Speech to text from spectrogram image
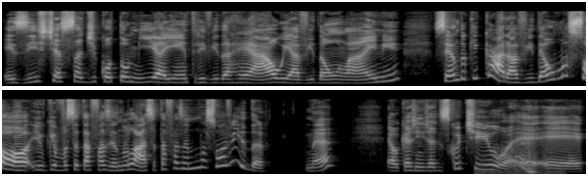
Existe essa dicotomia aí entre vida real e a vida online, sendo que, cara, a vida é uma só, e o que você está fazendo lá, você está fazendo na sua vida né? É o que a gente já discutiu. É, é, é,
